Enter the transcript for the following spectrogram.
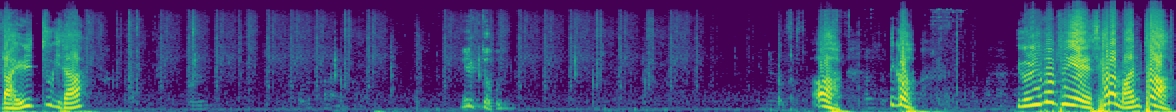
나 일뚝이다. 일뚝. 아 이거 이거 1번 핑에 사람 많다.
